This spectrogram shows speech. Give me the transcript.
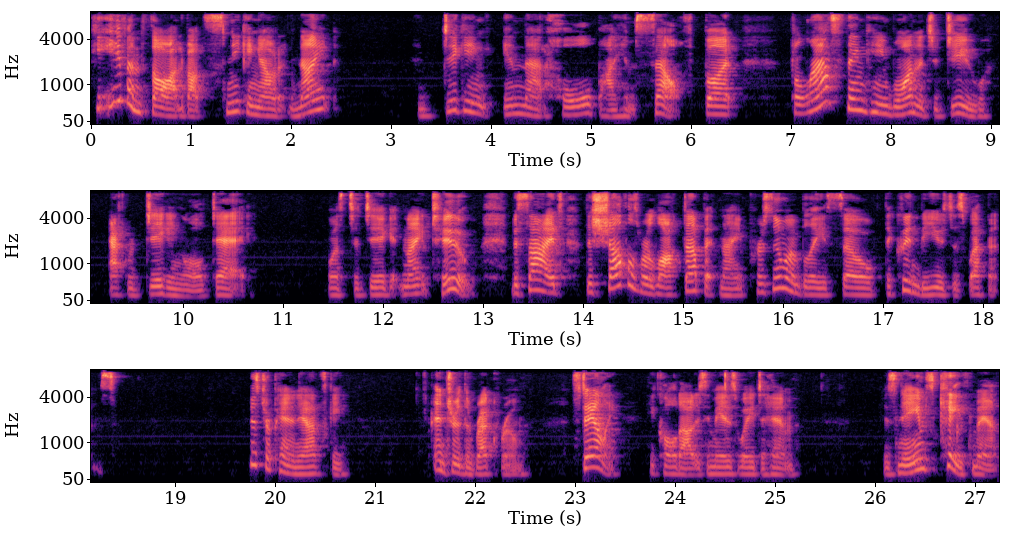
He even thought about sneaking out at night and digging in that hole by himself, but the last thing he wanted to do after digging all day was to dig at night too. Besides, the shovels were locked up at night, presumably so they couldn't be used as weapons. Mr. Pendanski entered the rec room. Stanley, he called out as he made his way to him. His name's Caveman,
